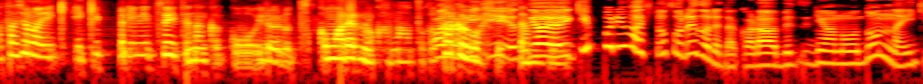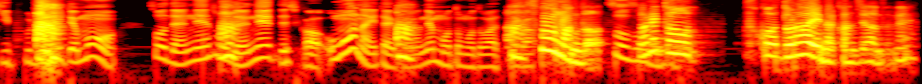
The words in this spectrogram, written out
私の生きっぷりについてなんかこう、いろいろ突っ込まれるのかなとか、覚悟してきた。いや、生きっぷりは人それぞれだから、別にあの、どんな生きっぷりを見ても、そうだよね、そうだよねってしか思わないタイプだよね、もともとは。あ、そうなんだ。そうそう割と、そこはドライな感じなんだね。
